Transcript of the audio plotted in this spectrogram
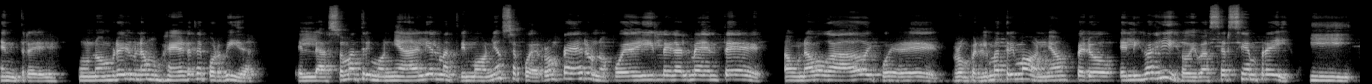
entre un hombre y una mujer de por vida. El lazo matrimonial y el matrimonio se puede romper, uno puede ir legalmente a un abogado y puede romper el matrimonio, pero el hijo es hijo y va a ser siempre hijo. Y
